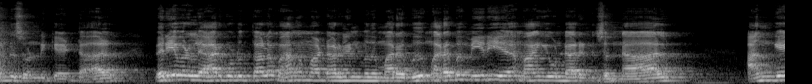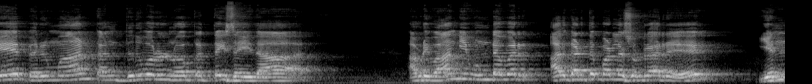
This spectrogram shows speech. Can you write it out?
என்று சொல்லி கேட்டால் பெரியவர்கள் யார் கொடுத்தாலும் வாங்க மாட்டார்கள் என்பது மரபு. மரபு மீறி வாங்கி உண்டார் என்று சொன்னால் அங்கே பெருமான் தன் திருவருள் நோக்கத்தை செய்தார். அப்படி வாங்கி உண்டவர் அதுக்கு அடுத்த பாடல சொல்றாரு என்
